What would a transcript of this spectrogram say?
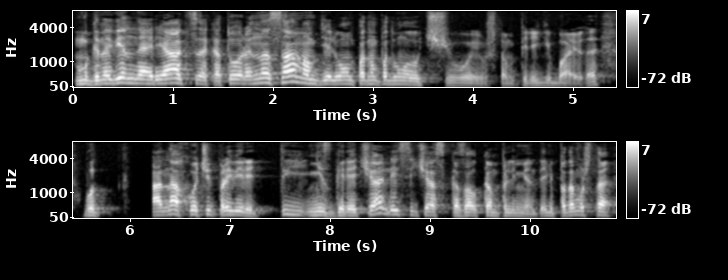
мгновенная реакция, которая на самом деле он потом подумал, чего я уж там перегибаю, да? Вот она хочет проверить, ты не сгоряча ли сейчас сказал комплимент, или потому что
